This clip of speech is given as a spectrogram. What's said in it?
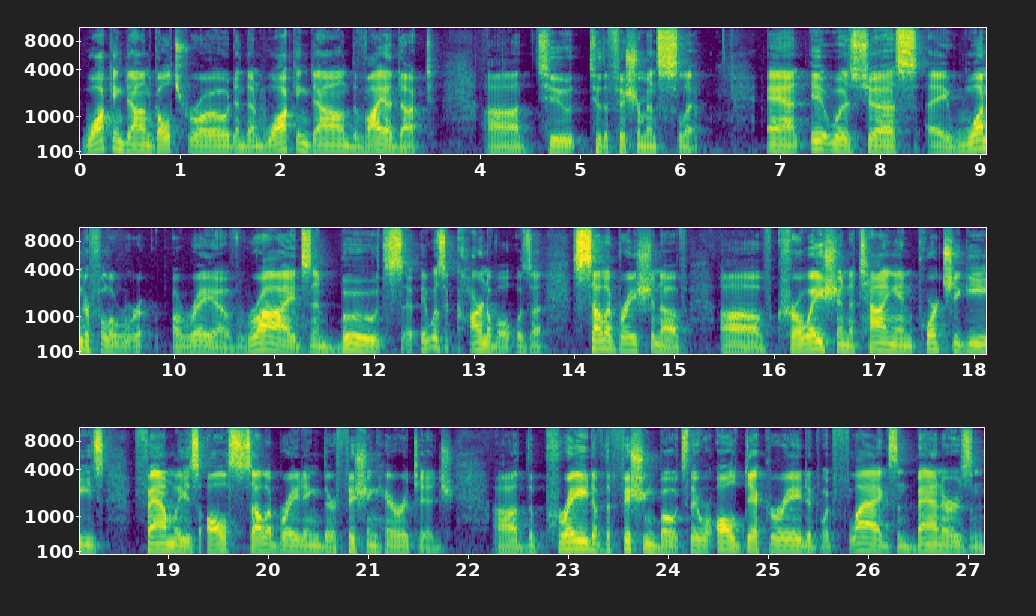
walking down Gulch Road, and then walking down the viaduct uh, to, to the Fisherman's Slip. And it was just a wonderful array of rides and booths. It was a carnival, it was a celebration of, of Croatian, Italian, Portuguese families all celebrating their fishing heritage. Uh, the parade of the fishing boats, they were all decorated with flags and banners and,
